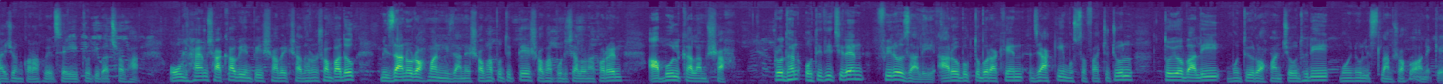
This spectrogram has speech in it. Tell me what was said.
আয়োজন করা হয়েছে এই প্রতিবাদ সভা। ওল্ডহ্যাম শাখা বিএনপির সাবেক সাধারণ সম্পাদক মিজানুর রহমান মিজানের সভাপতিত্বে সভা পরিচালনা করেন আবুল কালাম শাহ। প্রধান অতিথি ছিলেন ফিরোজ আলী। আরও বক্তব্য রাখেন জাকি মুস্তফা টুটুল, তৈয়ব আলী, মতিউর রহমান চৌধুরী, মইনুল ইসলাম সহ অনেকে।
